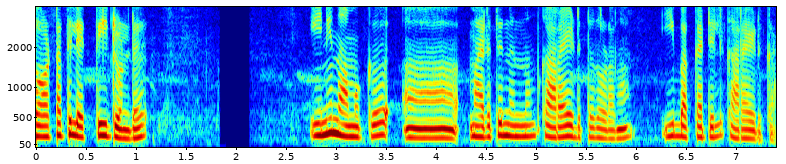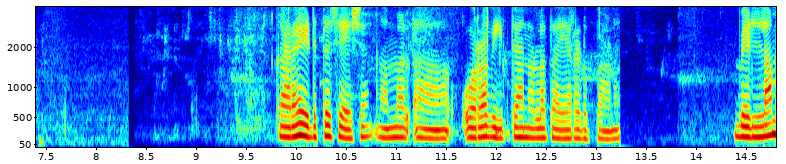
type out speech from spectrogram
തോട്ടത്തിലെത്തിയിട്ടുണ്ട്. ഇനി നമുക്ക് മരത്തിൽ നിന്നും കറ എടുത്ത് തുടങ്ങാം. ഈ ബക്കറ്റിൽ കറ എടുക്കാം. കറ എടുത്ത ശേഷം നമ്മൾ ഉറ വീത്താനുള്ള തയ്യാറെടുപ്പാണ്. വെള്ളം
